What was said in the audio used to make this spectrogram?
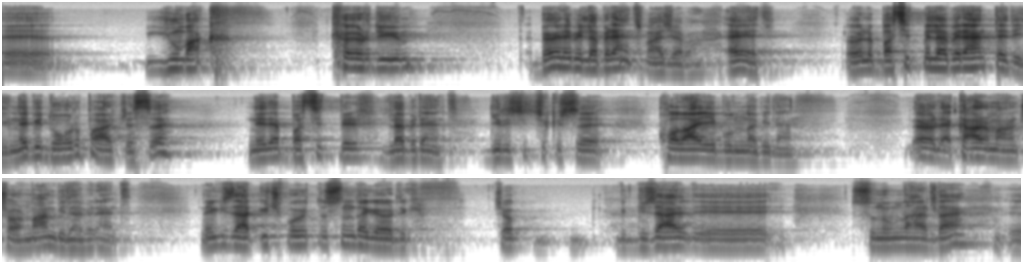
e, yumak, kör düğüm. Böyle bir labirent mi acaba? Evet. Öyle basit bir labirent de değil. Ne bir doğru parçası ne de basit bir labirent. Girişi çıkışı kolay bulunabilen. Böyle karman çorman bir labirent. Ne güzel üç boyutlusunu da gördük. Çok güzel e, sunumlarda, e,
